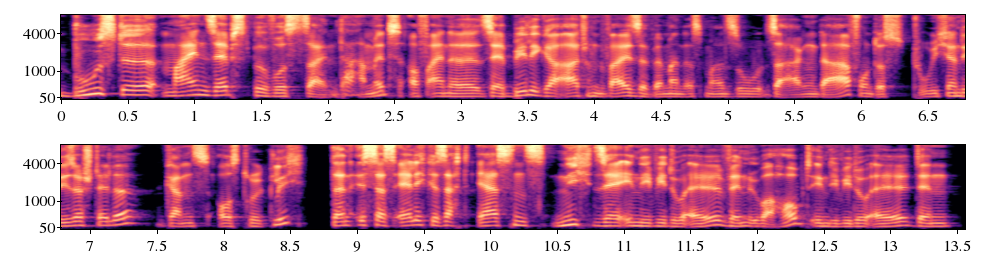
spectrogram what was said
booste mein Selbstbewusstsein damit auf eine sehr billige Art und Weise, wenn man das mal so sagen darf, und das tue ich an dieser Stelle ganz ausdrücklich, dann ist das ehrlich gesagt erstens nicht sehr individuell, wenn überhaupt individuell, denn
